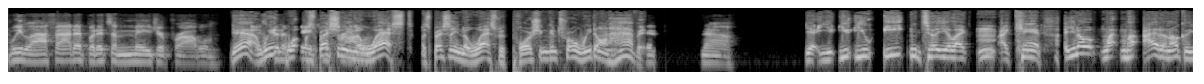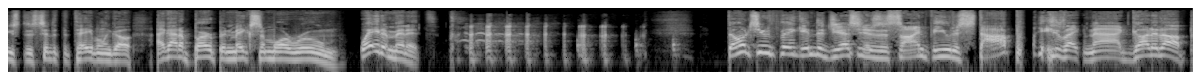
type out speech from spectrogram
we laugh at it, but it's a major problem. Yeah, It's we well, especially in the. West, especially in the West with portion control, we don't have it. No. Yeah, you, you, you eat until you're like, mm, I can't. You know, my, my, I had an uncle used to sit at the table and go, I got to burp and make some more room. Wait a minute. Don't you think indigestion is a sign for you to stop? He's like, nah, gut it up.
